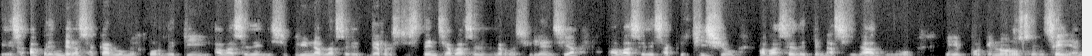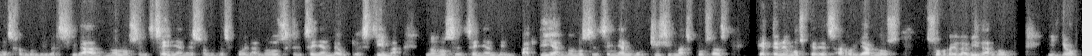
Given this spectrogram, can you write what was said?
es aprender a sacar lo mejor de ti a base de disciplina, a base de resistencia, a base de resiliencia, a base de sacrificio, a base de tenacidad, ¿no? Eh, porque no nos enseñan eso en la universidad, no nos enseñan eso en la escuela, no nos enseñan de autoestima, no nos enseñan de empatía, no nos enseñan muchísimas cosas que tenemos que desarrollarlos sobre la vida, ¿no? Y yo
